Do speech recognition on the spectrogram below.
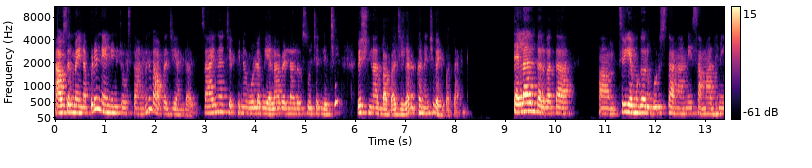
అవసరమైనప్పుడు నేను నిన్ను చూస్తాను అని బాబాజీ అంటారు సాయినాథ్ చెప్పిన ఊళ్ళకు ఎలా వెళ్ళాలో సూచనలు ఇచ్చి విశ్వనాథ్ బాబాజీ గారు అక్కడి నుంచి వెళ్ళిపోతారండి. తెల్లారిన తర్వాత ఆ, శ్రీ అమ్మగారు గురుస్థానాన్ని సమాధిని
